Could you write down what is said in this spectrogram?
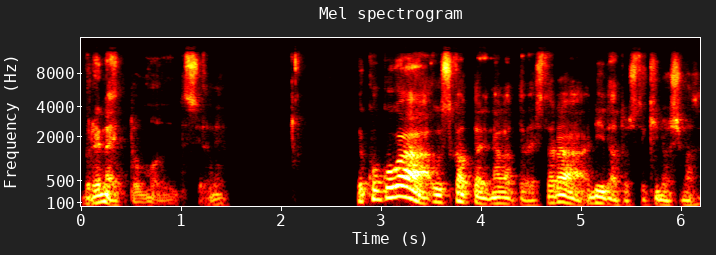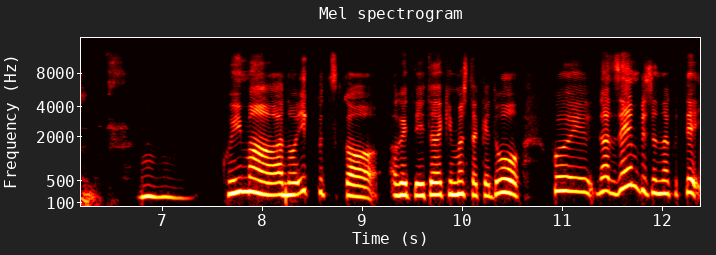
ぶれないと思うんですよね。でここが薄かったりなかったりしたら、リーダーとして機能しませんので。うんこれ今あのいくつか挙げていただきましたけどこれが全部じゃなくて1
